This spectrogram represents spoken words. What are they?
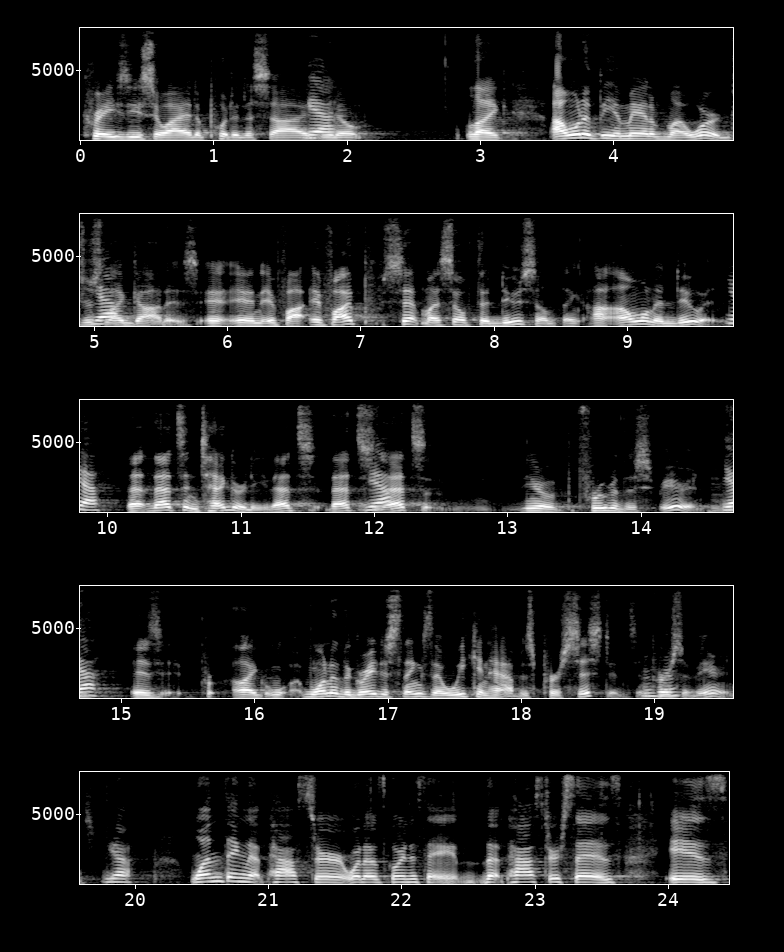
crazy, so I had to put it aside, Yeah. you know. Like, I want to be a man of my word, just Yeah. like God is. A- And if I if I set myself to do something, I, I want to do it. Yeah. That that's integrity. That's that's Yeah. that's you know fruit of the spirit. Yeah. Is like one of the greatest things that we can have is persistence Mm-hmm. and perseverance. Yeah. One thing that Pastor, what I was going to say, that Pastor says is,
